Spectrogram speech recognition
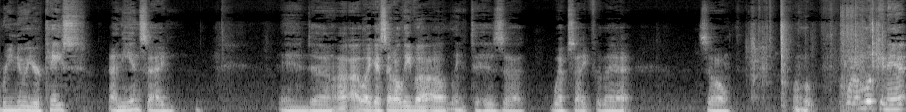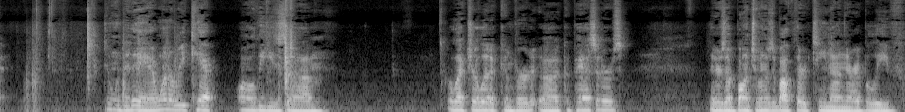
renew your case on the inside. And uh, I, like I said I'll leave a, a link to his uh, website for that. So what I'm looking at doing today I want to recap all these um, electrolytic convert uh, capacitors. There's a bunch of them there's about 13 on there I believe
